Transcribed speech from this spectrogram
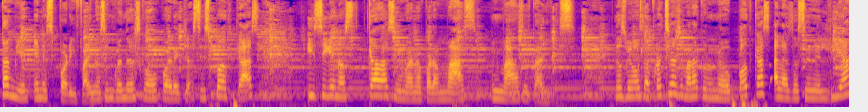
también en Spotify nos encuentras como Poetic Justice Podcast y síguenos cada semana para más y más detalles. Nos vemos la próxima semana con un nuevo podcast a las 12 del día.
